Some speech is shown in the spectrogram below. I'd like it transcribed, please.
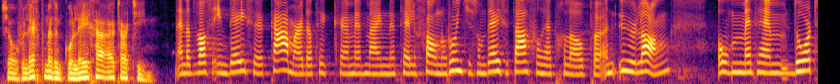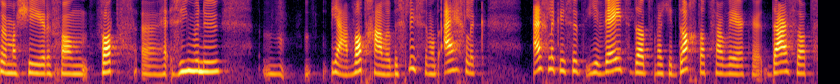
Ze overlegt met een collega uit haar team. En dat was in deze kamer dat ik uh, met mijn telefoon rondjes om deze tafel heb gelopen, een uur lang, om met hem door te marcheren van wat uh, zien we nu, ja, wat gaan we beslissen? Want eigenlijk Eigenlijk is het, je weet dat wat je dacht dat zou werken, daar zat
